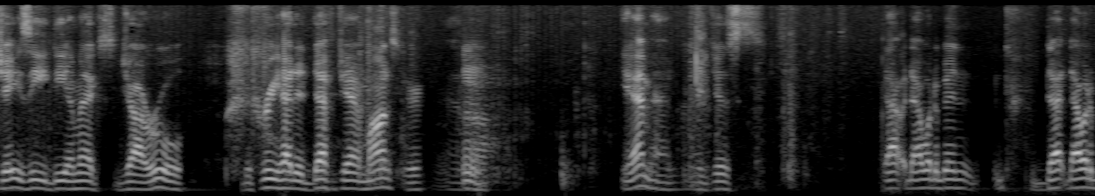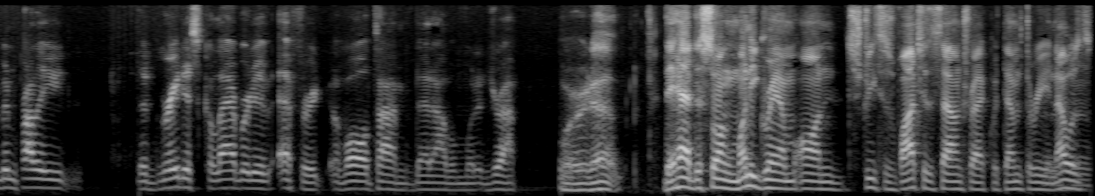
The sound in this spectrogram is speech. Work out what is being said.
Jay Z, DMX, Ja Rule, the three-headed Def Jam monster. And, Hmm. uh, yeah, man, it just that that would have been that that would have been probably the greatest collaborative effort of all time if that album would have dropped. Word up. They had the song Murdergram on Streets is Watching soundtrack with them three, and that was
